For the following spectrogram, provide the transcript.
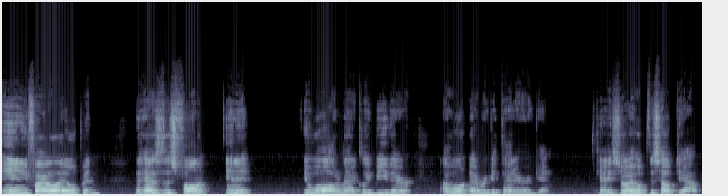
any file I open that has this font in it it will automatically be there. I won't ever get that error again. Okay so I hope this helped you out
